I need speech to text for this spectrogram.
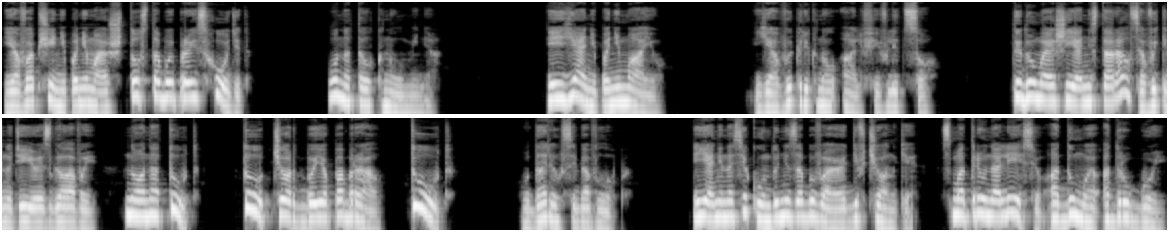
Я вообще не понимаю, что с тобой происходит. Он оттолкнул меня. И я не понимаю. Я выкрикнул Альфи в лицо. Ты думаешь, я не старался выкинуть ее из головы? Но она тут. Тут, черт бы ее побрал. Тут. Ударил себя в лоб. Я ни на секунду не забываю о девчонке. Смотрю на Лесю, а думаю о другой.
